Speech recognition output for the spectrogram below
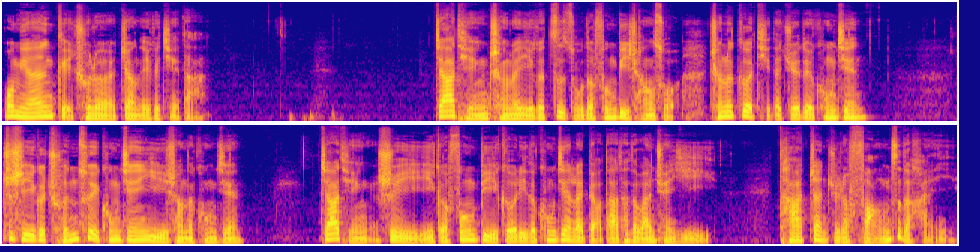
汪明安给出了这样的一个解答。家庭成了一个自足的封闭场所，成了个体的绝对空间。这是一个纯粹空间意义上的空间。家庭是以一个封闭隔离的空间来表达它的完全意义。它占据了房子的含义。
